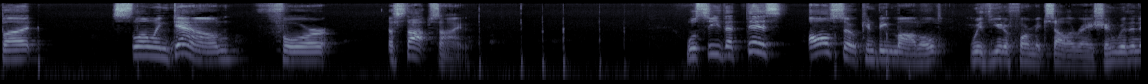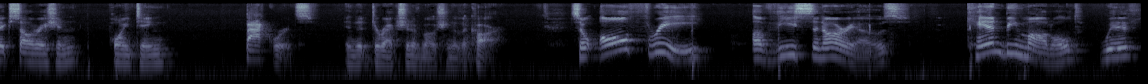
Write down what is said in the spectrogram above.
but slowing down for a stop sign. We'll see that this also can be modeled with uniform acceleration, with an acceleration pointing backwards in the direction of motion of the car. So all three of these scenarios can be modeled with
